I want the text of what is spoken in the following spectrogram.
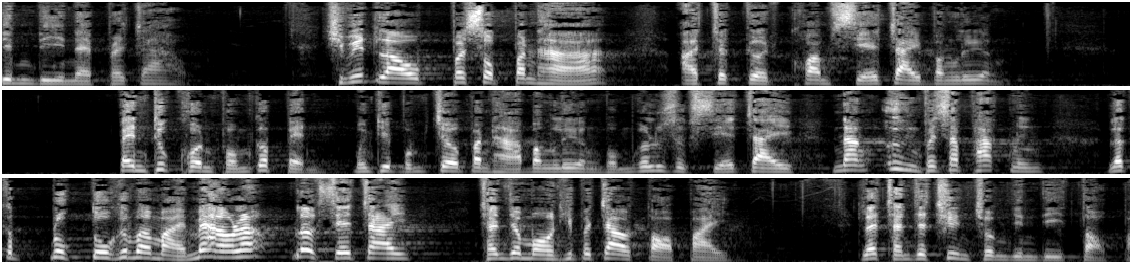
ยินดีในพระเจ้า ชีวิตเราประสบปัญหาอาจจะเกิดความเสียใจบางเรื่อง เป็นทุกคนผมก็เป็นบางทีผมเจอปัญหาบางเรื่อง ผมก็รู้สึกเสียใจ นั่งอึ้งไปสักพักหนึ่งแล้วก็ปลุกตัวขึ้นมาใหม่ไม่เอาแล้วเลิกเสียใจ ฉันจะมองที่พระเจ้าต่อไป และฉันจะชื่นชมยินดีต่อไป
